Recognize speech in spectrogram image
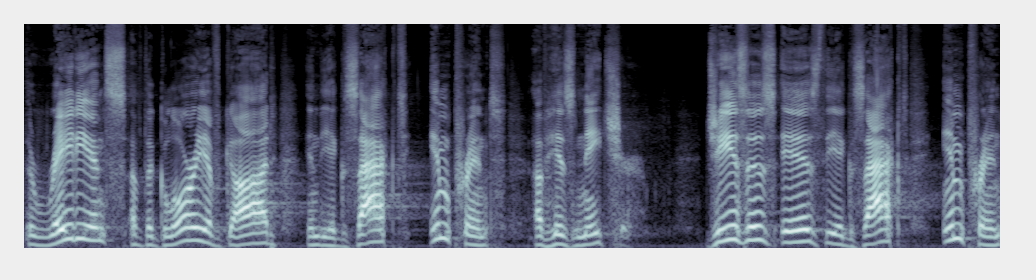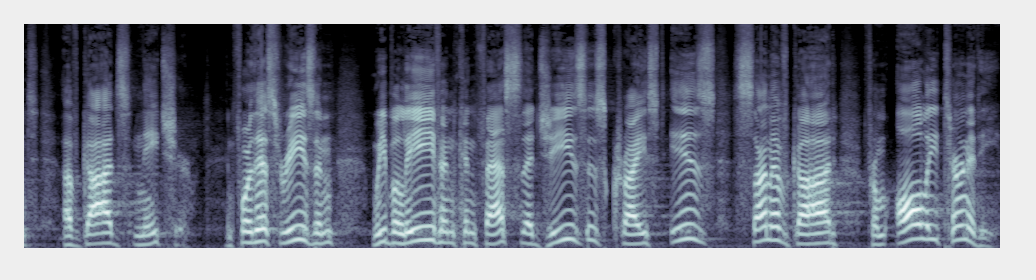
the radiance of the glory of God in the exact imprint of his nature. Jesus is the exact imprint of God's nature. And for this reason, we believe and confess that Jesus Christ is Son of God from all eternity,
